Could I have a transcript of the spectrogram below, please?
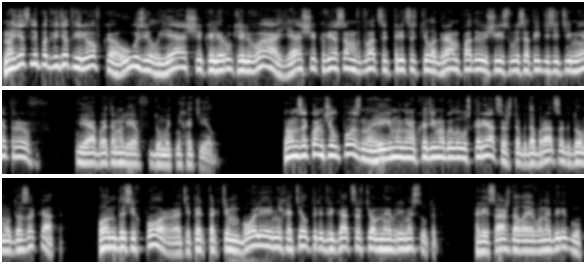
Но если подведет веревка, узел, ящик или руки льва, ящик весом в 20-30 килограмм, падающий с высоты 10 метров, и об этом лев думать не хотел. Он закончил поздно, и ему необходимо было ускоряться, чтобы добраться к дому до заката. Он до сих пор, а теперь так тем более, не хотел передвигаться в темное время суток. Лиса ждала его на берегу.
